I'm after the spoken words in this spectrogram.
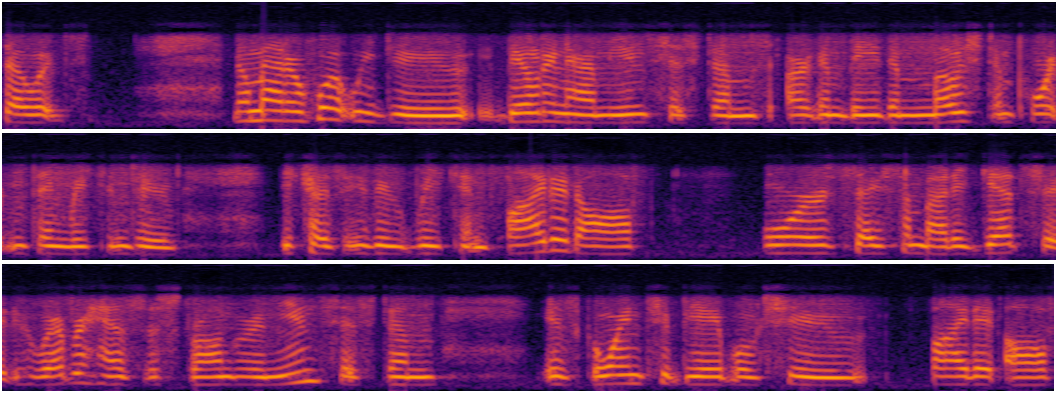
So it's no matter what we do, building our immune systems are going to be the most important thing we can do because either we can fight it off or say somebody gets it. Whoever has the stronger immune system is going to be able to fight it off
